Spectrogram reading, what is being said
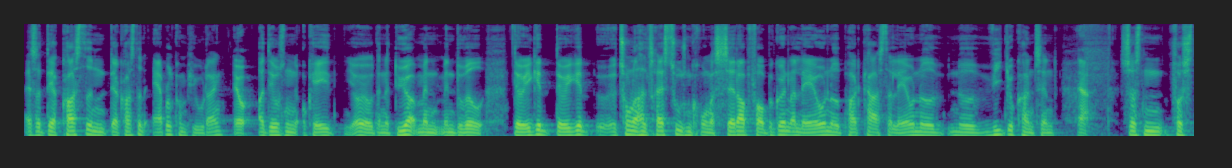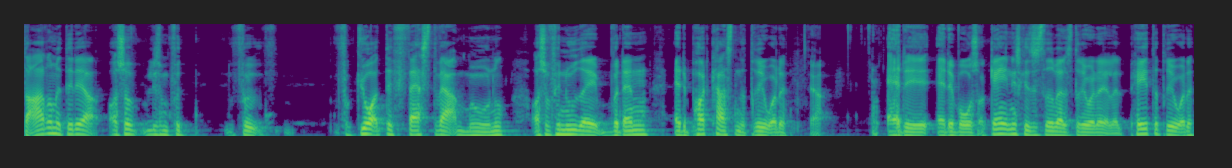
altså det har kostet en, det har kostet en Apple-computer, ikke? Jo. Og det er jo sådan, okay, jo jo, den er dyr, men, men du ved, det er jo ikke, det er jo ikke 250.000 kroner setup for at begynde at lave noget podcast og lave noget, noget videocontent. Ja. Så sådan, få startet med det der, og så ligesom få, få, få gjort det fast hver måned, og så finde ud af, hvordan er det podcasten, der driver det? Ja. Er det, er det vores organiske tilstedeværelse, der driver det, eller er det paid, der driver det?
